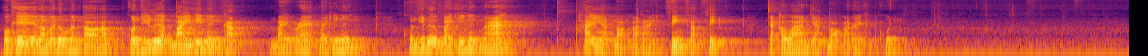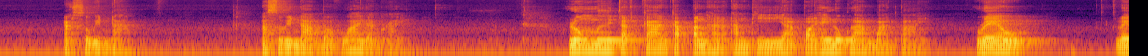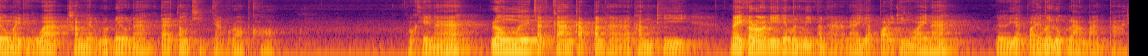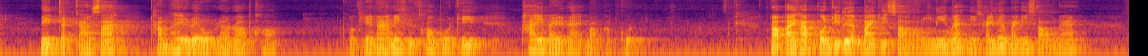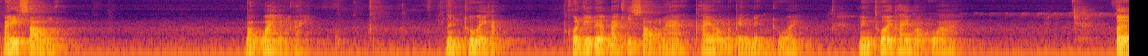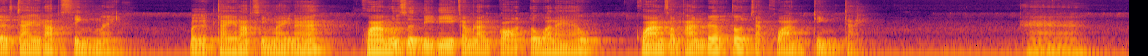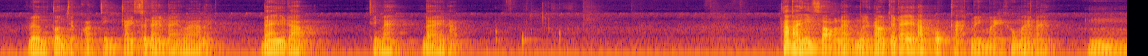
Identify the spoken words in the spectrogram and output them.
โอเคเรามาดูกันต่อครับ คนที่เลือกใบที่หนึ่งครับ ใบแรกใบที่หนึ่งคนที่เลือกใบที่หนึ่งนะไพ่อยากบอกอะไร สิ่งศักดิ์สิทธิ์จักรวาลอยากบอกอะไรกับคุณ อัศวินดาบ อัศวินดาบบอกว่าอย่างไร ลงมือจัดการกับปัญหาทันที อย่าปล่อยให้ลุกลามบานปลาย เร็ว เร็วหมายถึงว่าทำอย่างรวดเร็วนะ แต่ต้องคิดอย่างรอบคอบ โอเคนะ ลงมือจัดการกับปัญหาทันที ในกรณีที่มันมีปัญหานะ อย่าปล่อยทิ้งไว้นะเอออย่าปล่อยให้มันลุกลามบานปลาย รีบจัดการซะทำให้เร็วและรอบคอบ โอเคนะนี่คือข้อมูลที่ไพ่ใบแรกบอกกับคุณ ต่อไปครับคนที่เลือกใบที่สองมีไหมมีใครเลือกใบที่สองนะ ใบที่สอง บอกว่าอย่างไรหนึ่งถ้วยครับ คนที่เลือกใบที่สองนะไพ่ออกมาเป็นหนึ่งถ้วยหนึ่งถ้วยไพ่บอกว่า เปิดใจรับสิ่งใหม่ เปิดใจรับสิ่งใหม่นะ ความรู้สึกดีๆกำลังกอดตัวแล้ว ความสัมพันธ์เริ่มต้นจากความจริงใจเริ่มต้นจากความจริงใจแสดงได้ว่าอะไร ได้รับ ใช่ไหมได้รับ ถ้าใบที่สองนะเหมือนเราจะได้รับโอกาสใหม่ ๆ เข้ามานะ อืม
